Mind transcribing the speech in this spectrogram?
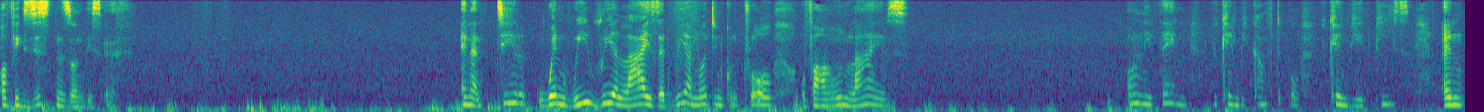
of existence on this earth. And until when we realize that we are not in control of our own lives, only then you can be comfortable, you can be at peace. And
